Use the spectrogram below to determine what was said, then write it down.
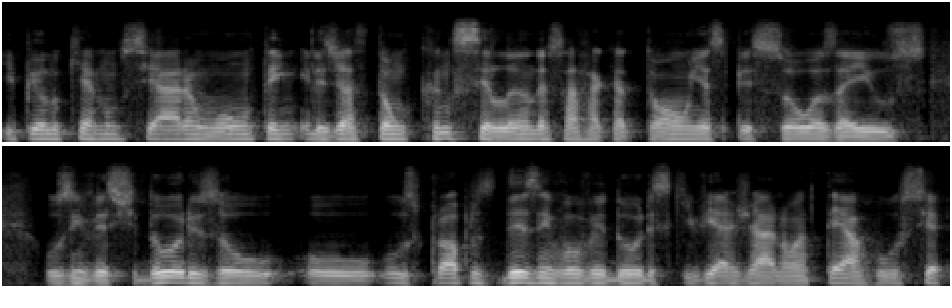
e pelo que anunciaram ontem, eles já estão cancelando essa hackathon e as pessoas aí, os, os investidores ou, ou os próprios desenvolvedores que viajaram até a Rússia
